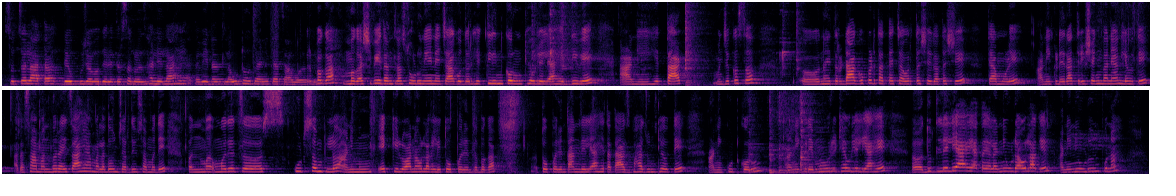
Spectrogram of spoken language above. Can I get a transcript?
सो चला आता देवपूजा वगैरे तर सगळं झालेलं आहे. आता वेदांतला उठवते आणि त्याचा आवड तर बघा मग अशी वेदांतला सोडून येण्याच्या अगोदर हे क्लीन करून ठेवलेले आहेत दिवे आणि हे ताट. म्हणजे कसं नाहीतर डाग पडतात त्याच्यावर तसेला तसे त्यामुळे. आणि इकडे रात्री शेंगदाणे आणले होते. आता सामान भरायचं आहे आम्हाला दोन चार दिवसामध्ये. पण म मध्येच कूट संपलं आणि मग एक किलो आणावं लागले तोपर्यंत बघा. तोपर्यंत आणलेले आहेत. आता आज भाजून ठेवते आणि कूट करून. आणि इकडे मोहरी ठेवलेली आहे. धुतलेली आहे. आता याला निवडावं लागेल. आणि निवडून पुन्हा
